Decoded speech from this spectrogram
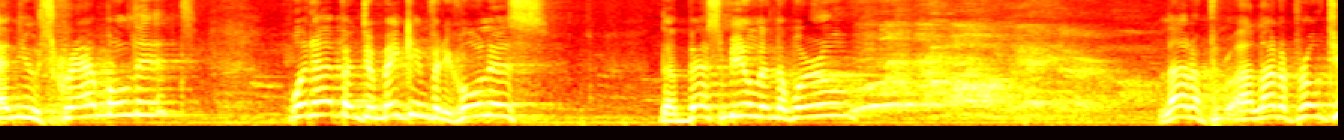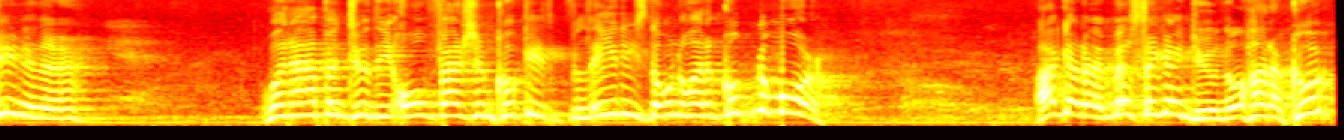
And you scrambled it? What happened to making frijoles the best meal in the world? A lot of, a lot of protein in there. What happened to the old fashioned cookies? Ladies don't know how to cook no more. I got to investigate. Do you know how to cook?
